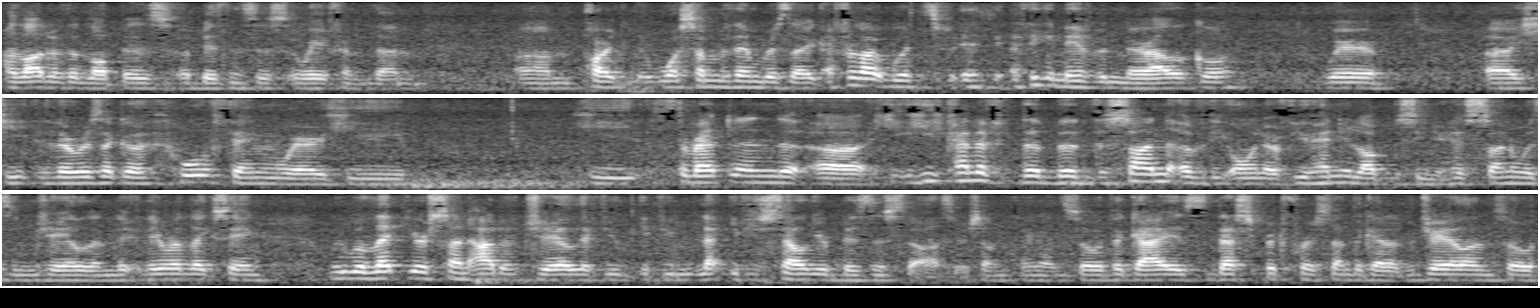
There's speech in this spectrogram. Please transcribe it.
a lot of the Lopez businesses away from them. Um, part, well, some of them was like I forgot what I think it may have been Meralco, where uh, he there was like a whole thing where he he threatened uh, he, he kind of the, the, the son of the owner of Eugenio Lopez Sr. His son was in jail, and they, they were like saying, "We will let your son out of jail if you if you let, if you sell your business to us or something." And so the guy is desperate for his son to get out of jail, and so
